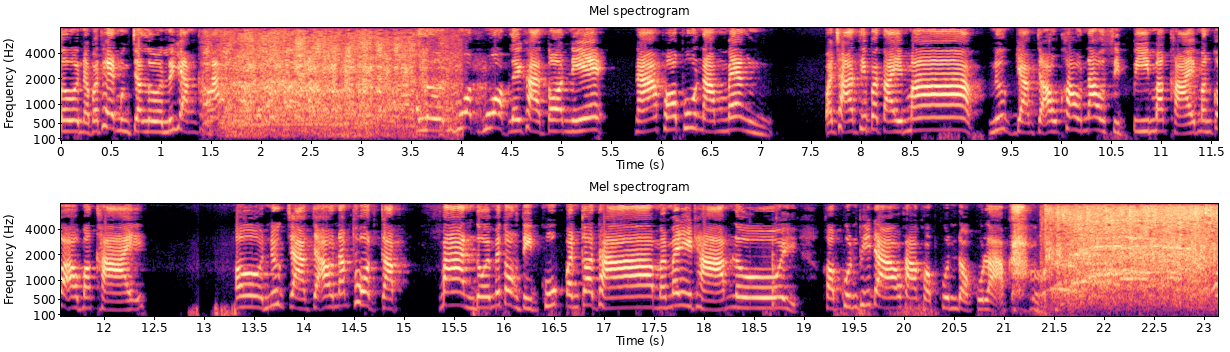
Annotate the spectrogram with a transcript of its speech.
ริญน่ะประเทศมึงเจริญหรือยังคะเจริญหวบหวบเลยค่ะ ตอนนี้นะ เพราะผู้นำแม่งประชาธิปไตยมาก นึกอยากจะเอาข้าวเน่าสิบปีมาขาย มันก็เอามาขาย เออ นึกอยากจะเอานักโทษกลับบ้านโดยไม่ต้องติดคุกมันก็ทำมันไม่ได้ถามเลย ขอบคุณพี่ดาวค่ะ ขอบคุณดอกกุหลาบค่ะเอ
